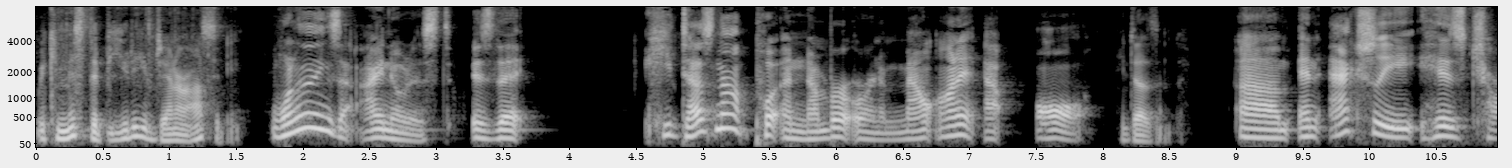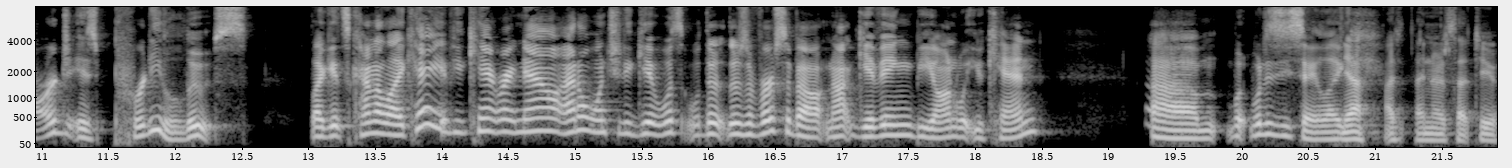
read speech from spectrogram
we can miss the beauty of generosity. One of the things that I noticed is that he does not put a number or an amount on it at all. He doesn't. Um, and actually, his charge is pretty loose. Like it's kind of like, hey, if you can't right now, I don't want you to give. What's there, there's a verse about not giving beyond what you can. Um, what what does he say? Like, Yeah, I, I noticed that too.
